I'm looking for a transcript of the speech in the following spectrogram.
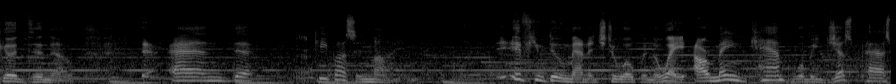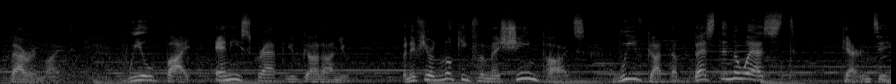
Good to know. And uh, keep us in mind. If you do manage to open the way, our main camp will be just past Barren Light. We'll buy any scrap you've got on you. And if you're looking for machine parts, we've got the best in the West. Guaranteed.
